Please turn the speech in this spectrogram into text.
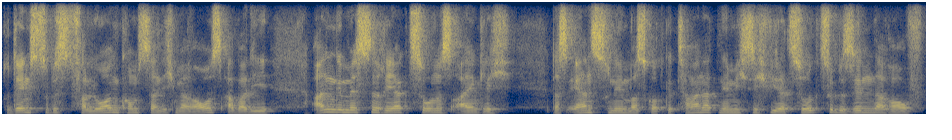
Du denkst, du bist verloren, kommst da nicht mehr raus, aber die angemessene Reaktion ist eigentlich, das ernst zu nehmen, was Gott getan hat, nämlich sich wieder zurückzubesinnen darauf,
